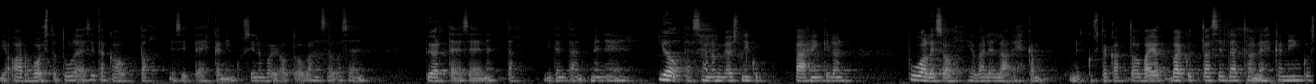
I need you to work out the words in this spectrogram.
ja arvoista tulee sitä kautta. Ja sitten ehkä niin kuin siinä voi joutua vähän sellaiseen pyörteeseen, että miten tämä nyt menee. Joo. Tässä on myös niin kuin päähenkilön puoliso ja välillä ehkä nyt kun sitä katsoo, vaikuttaa siltä, että on ehkä niin kuin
